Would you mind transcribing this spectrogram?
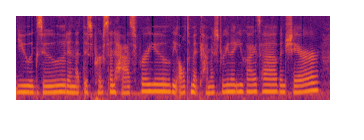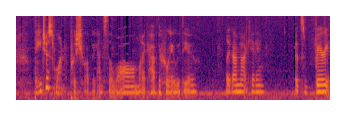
you exude and that this person has for you the ultimate chemistry that you guys have and share they just want to push you up against the wall and like have their way with you like, I'm not kidding. It's very,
